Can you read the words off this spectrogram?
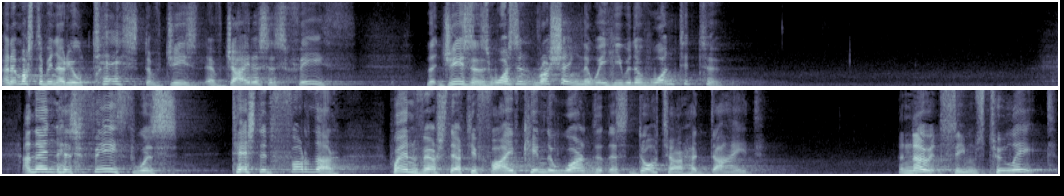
And it must have been a real test of, Jesus, of Jairus' faith that Jesus wasn't rushing the way he would have wanted to. And then his faith was tested further when, verse 35, came the word that this daughter had died. And now it seems too late.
